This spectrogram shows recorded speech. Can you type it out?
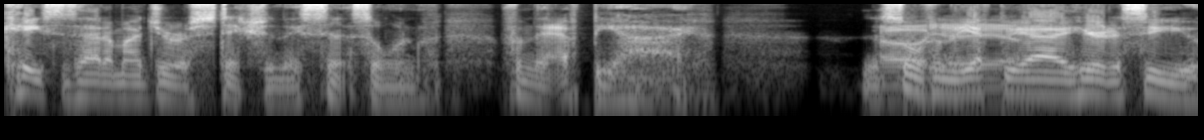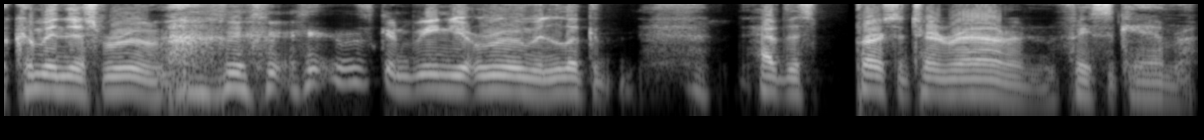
case is out of my jurisdiction. They sent someone from the FBI." There's Oh, someone from yeah, the FBI yeah. here to see you. Come in this room, this convenient room, and look. At, have this person turn around and face the camera.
